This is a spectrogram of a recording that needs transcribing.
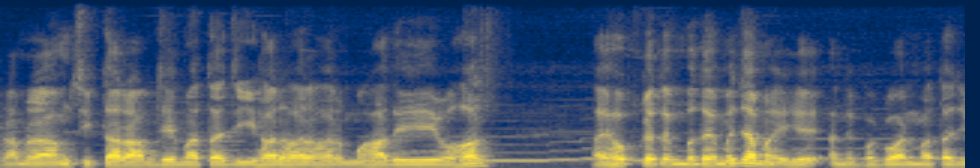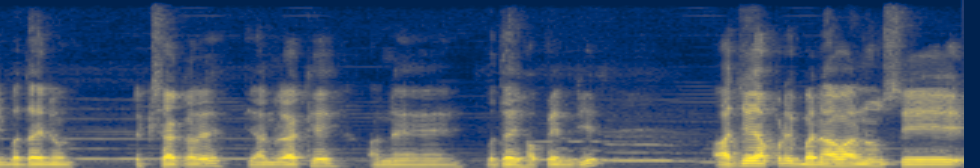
રામ રામ સીતારામ, જય માતાજી, હર હર હર, મહાદેવ, હર. આઈ હોપ કે તમે બધા મજામાં છે અને ભગવાન માતાજી બધાનું રક્ષા કરે, ધ્યાન રાખે અને બધા હપેન દે આજે આપણે બનાવવાનું છે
